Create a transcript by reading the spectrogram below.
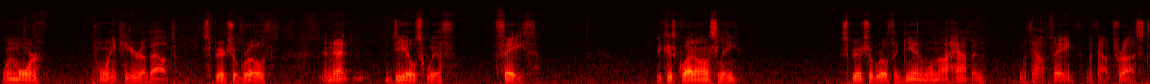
One more point here about spiritual growth, and that deals with faith. Because, quite honestly, spiritual growth again will not happen without faith, without trust.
